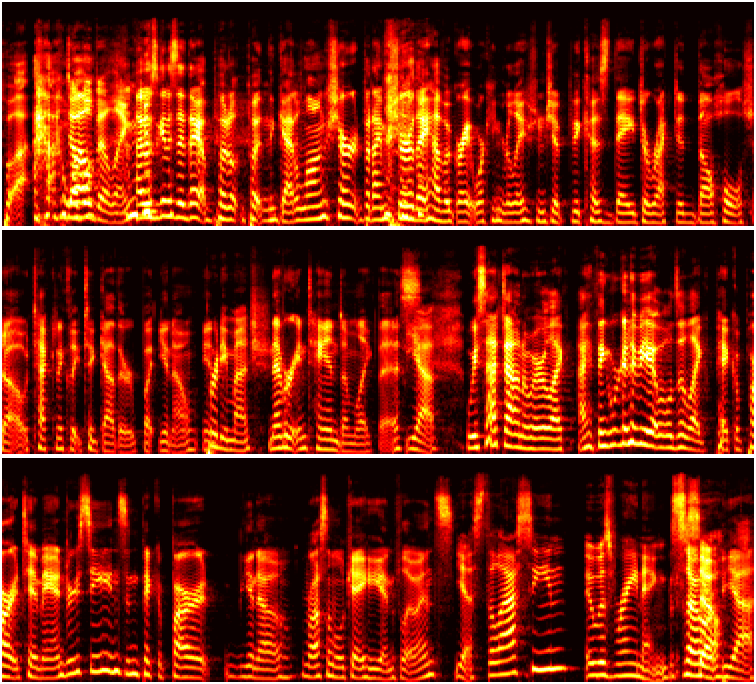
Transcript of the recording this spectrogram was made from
Double well, billing. I was gonna say they put put in the get along shirt, but I'm sure they have a great working relationship because they directed the whole show technically together, but you know, in- Pretty much. never in tandem like this. Yeah. We sat down and we were like, I think we're gonna be able to like pick apart Tim Andrews scenes and pick apart, you know, Russell Mulcahy influence. Yes, the last scene, it was raining. So, So, yeah,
